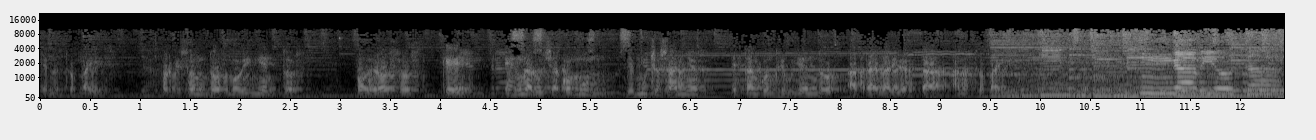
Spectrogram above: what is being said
en nuestro país, porque son dos movimientos poderosos que en una lucha común de muchos años están contribuyendo a traer la libertad a nuestro país. Gaviotas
